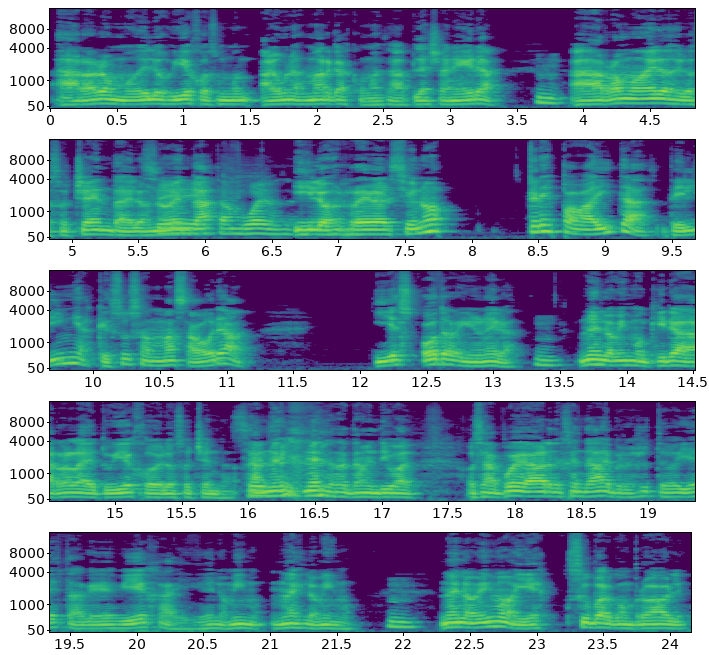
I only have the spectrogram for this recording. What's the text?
agarraron modelos viejos, un algunas marcas como esa Playa Negra, Mm. agarró modelos de los 80, de los Sí, 90 están buenos. y los reversionó tres pavaditas de líneas que se usan más ahora y es otra riñonera. Mm. No es lo mismo que ir a agarrar la de tu viejo de los 80. O sea, Sí, no, sí. Es, no es exactamente igual. O sea, puede haber gente, ay, pero yo te doy esta que es vieja y es lo mismo. No es lo mismo. Mm. No es lo mismo y es súper comprobable.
